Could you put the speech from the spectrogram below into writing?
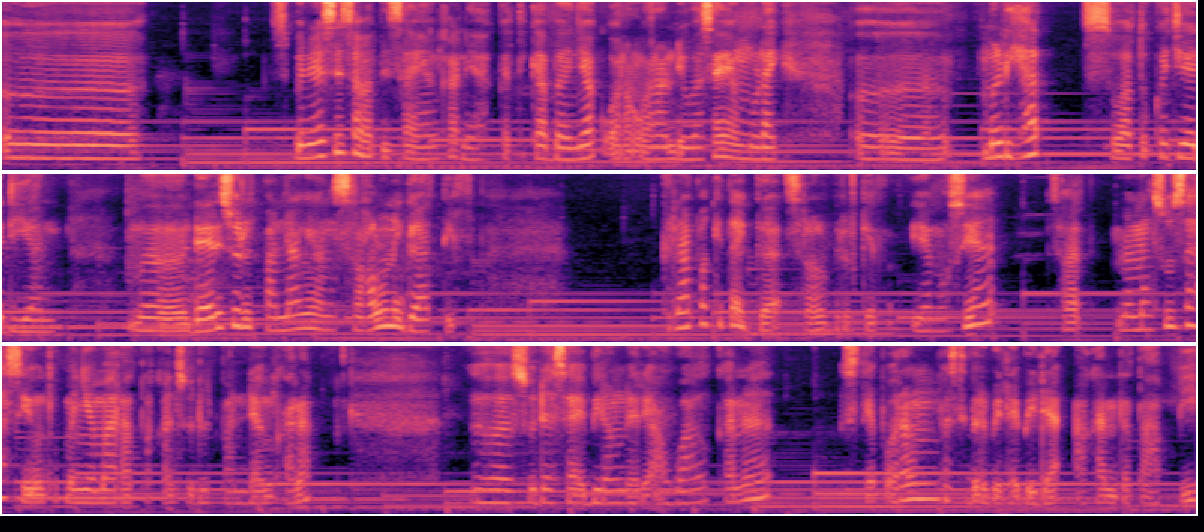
uh, sebenarnya sih sangat disayangkan ya ketika banyak orang-orang dewasa yang mulai uh, melihat suatu kejadian me, dari sudut pandang yang selalu negatif. Kenapa kita gak selalu berpikir ya maksudnya sangat memang susah sih untuk menyamaratakan sudut pandang karena uh, sudah saya bilang dari awal karena setiap orang pasti berbeda-beda akan tetapi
